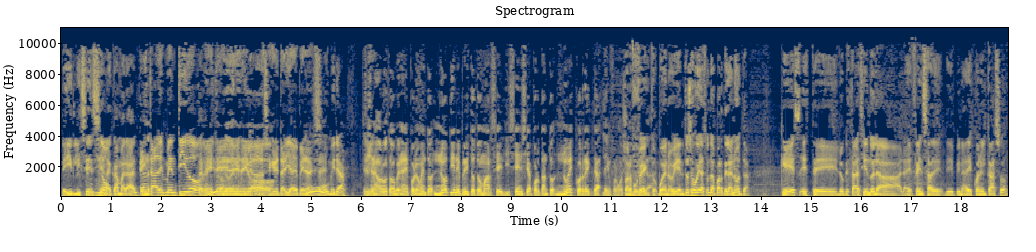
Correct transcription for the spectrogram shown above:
pedir licencia No. en la Cámara Alta. Está desmentido, ¿Está desmentido? este, desde la Secretaría de Penales. Uh, mirá. El senador Gustavo Penades por el momento no tiene previsto tomarse licencia, por tanto no es correcta la información Perfecto. publicada. Bueno, bien. Entonces voy a la segunda parte de la nota, que es este lo que está haciendo la, la defensa de, de Penades con el caso.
